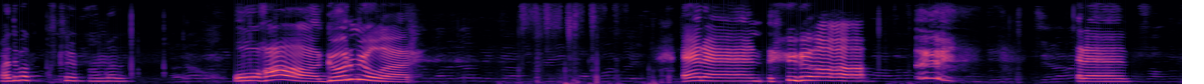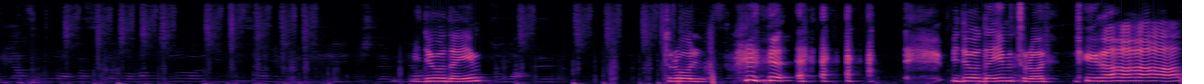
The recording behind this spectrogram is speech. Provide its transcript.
Hadi bak anladım. Oha görmüyorlar. Eren. Eren. Videodayım. Troll. Videodayım troll.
